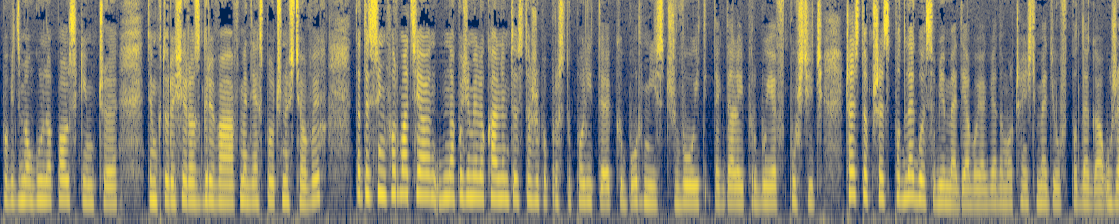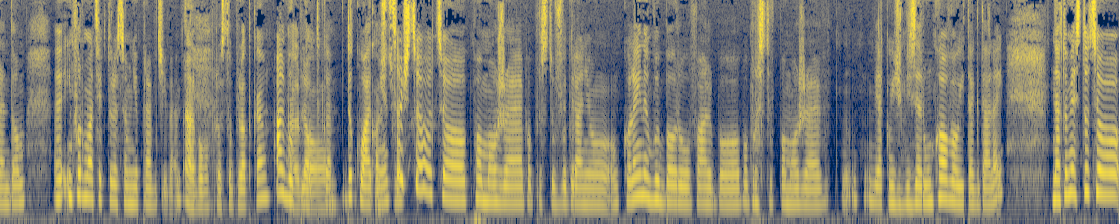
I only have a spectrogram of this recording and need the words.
powiedzmy, ogólnopolskim, czy tym, który się rozgrywa w mediach społecznościowych. Ta dezinformacja na poziomie lokalnym to jest to, że że po prostu polityk, burmistrz, wójt i tak dalej próbuje wpuścić, często przez podległe sobie media, bo jak wiadomo, część mediów podlega urzędom, e, informacje, które są nieprawdziwe. Albo po prostu plotka? Albo, albo plotkę, dokładnie. Kościół. Coś, co, co pomoże po prostu w wygraniu kolejnych wyborów, albo po prostu pomoże jakoś wizerunkowo i tak dalej. Natomiast to, co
